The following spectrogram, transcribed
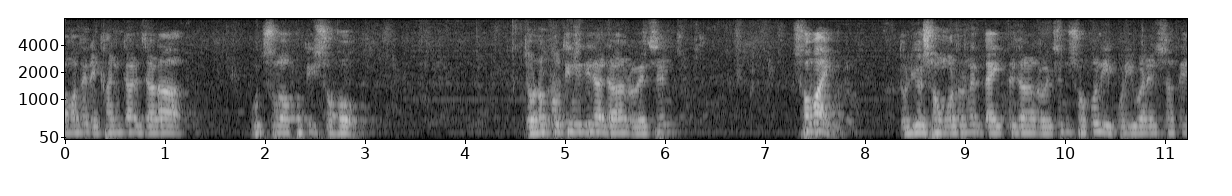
আমাদের এখানকার যারা বুথ সভাপতি সহ জনপ্রতিনিধিরা যারা রয়েছেন, সবাই দলীয় সংগঠনের দায়িত্বে যারা রয়েছেন, সকলেই পরিবারের সাথে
